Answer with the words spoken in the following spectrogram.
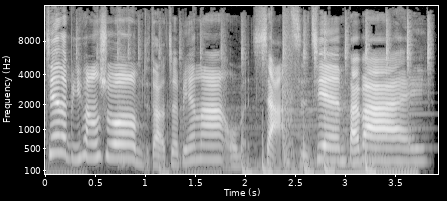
今天的比方说，我们就到这边啦，我们下次见，拜拜。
